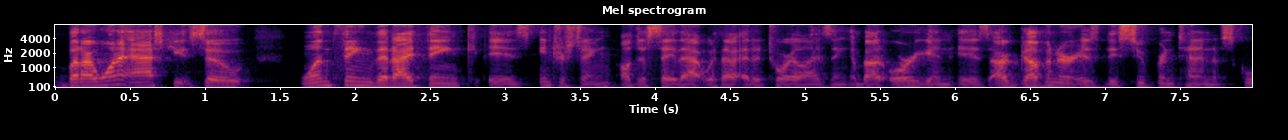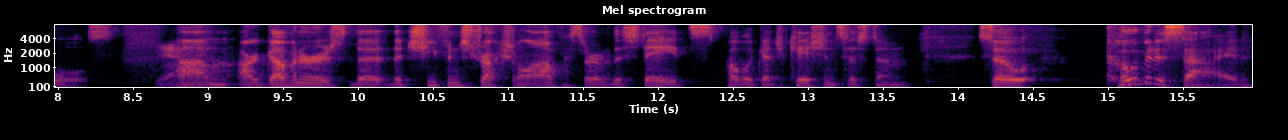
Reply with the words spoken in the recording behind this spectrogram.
But I want to ask you so, one thing that I think is interesting, I'll just say that without editorializing about Oregon, is our governor is the superintendent of schools. Yeah. Um, our governor is the, the chief instructional officer of the state's public education system. So, COVID aside,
